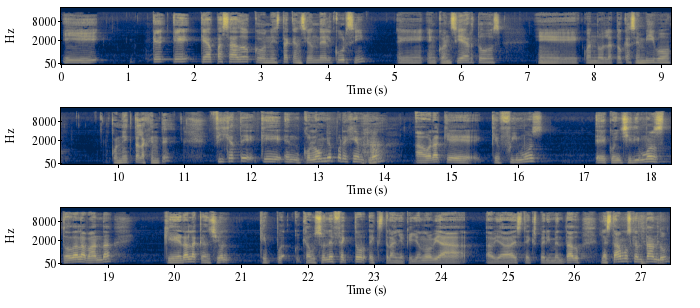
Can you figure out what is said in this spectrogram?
¿Y qué, qué, qué ha pasado con esta canción del Cursi eh, en conciertos? Eh, cuando la tocas en vivo, ¿conecta a la gente? Fíjate que en Colombia, por ejemplo, Ajá. ahora que, que fuimos, eh, coincidimos toda la banda que era la canción que causó un efecto extraño que yo no había, había este, experimentado. La estábamos cantando.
